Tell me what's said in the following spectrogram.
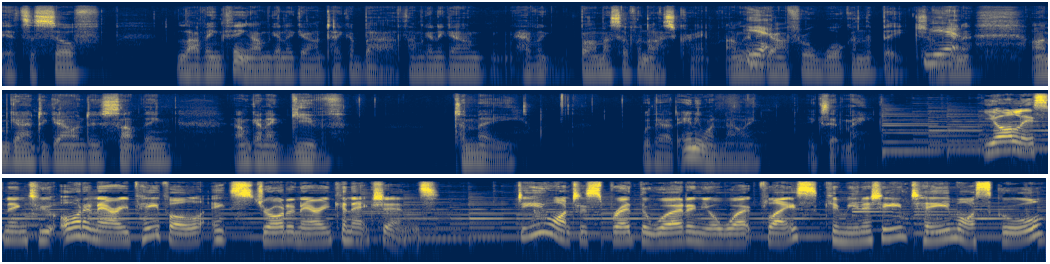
it's a self loving thing, I'm going to go and take a bath. I'm going to go and have a, buy myself an ice cream. I'm going Yeah. to go for a walk on the beach. I'm Yeah. going to I'm going to go and do something. I'm going to give to me without anyone knowing except me. You're listening to Ordinary People, Extraordinary Connections. Do you want to spread the word in your workplace, community, team, or school?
